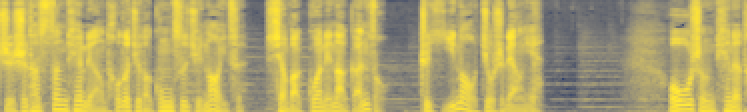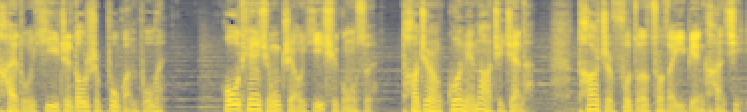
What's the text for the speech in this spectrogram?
只是他三天两头的就到公司去闹一次，想把关莲娜赶走，这一闹就是两年。欧胜天的态度一直都是不管不问，欧天雄只要一去公司，他就让关莲娜去见他，他只负责坐在一边看戏。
